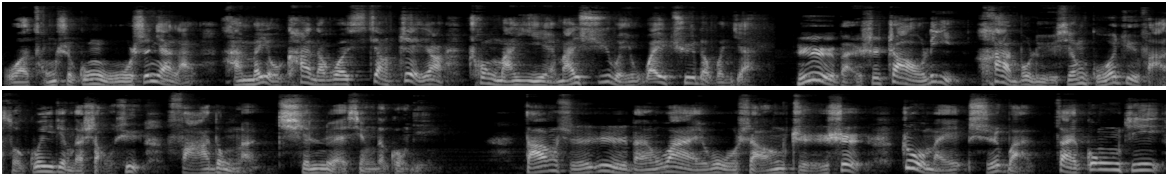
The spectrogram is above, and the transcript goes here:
我从事公务五十年来，还没有看到过像这样充满野蛮、虚伪、歪曲的文件。日本是照例悍不履行国际法所规定的手续，发动了侵略性的攻击。当时，日本外务省指示驻美使馆在攻击。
